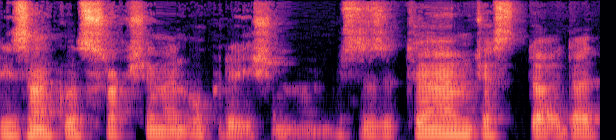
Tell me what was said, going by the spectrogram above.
design, construction, and operation. This is a term just uh, that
